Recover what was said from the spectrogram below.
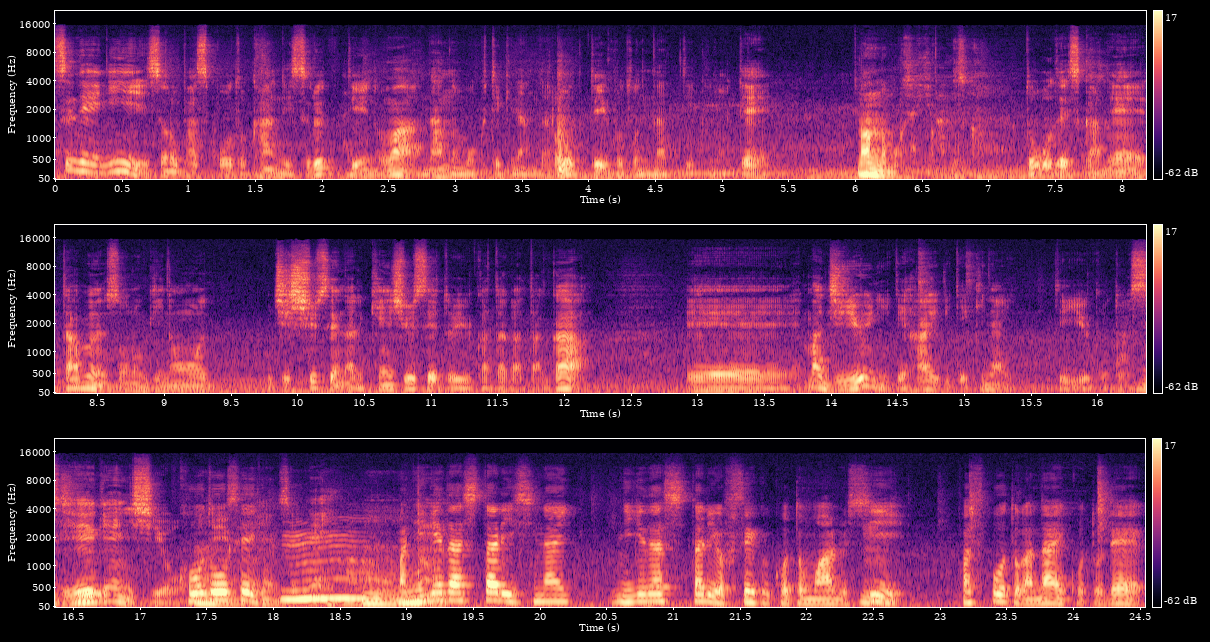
常にそのパスポートを管理するっていうのは何の目的なんだろうっていうことになっていくので。何の目的なんですか？どうですかね？多分その技能実習生なり研修生という方々が、えーまあ、自由に出入りできないっていうこと。を制限しよう行動制限ですよね、まあ、逃げ出したりしない逃げ出したりを防ぐこともあるし、うんパスポートがないことで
